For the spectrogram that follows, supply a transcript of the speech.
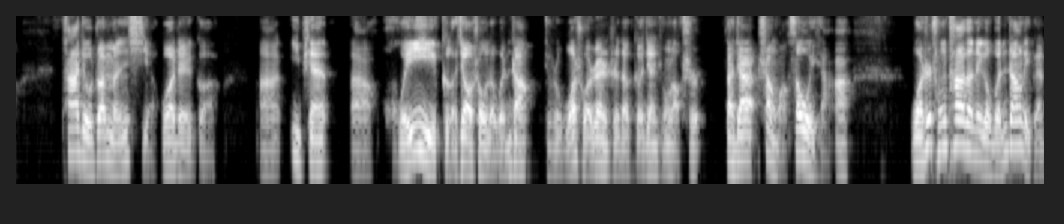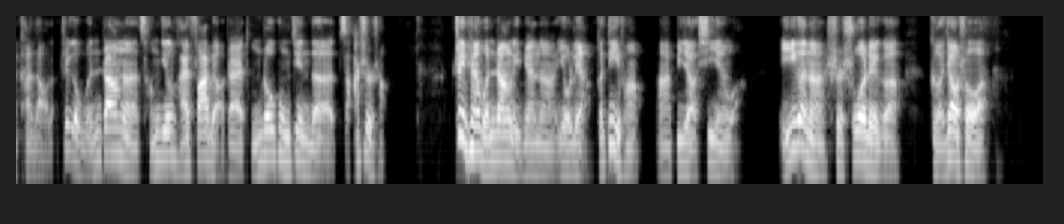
他就专门写过这个啊一篇啊回忆葛教授的文章，就是我所认识的葛剑雄老师，大家上网搜一下啊。我是从他的那个文章里边看到的，这个文章呢，曾经还发表在《同舟共进》的杂志上。这篇文章里边呢，有两个地方啊比较吸引我，一个呢是说这个葛教授啊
